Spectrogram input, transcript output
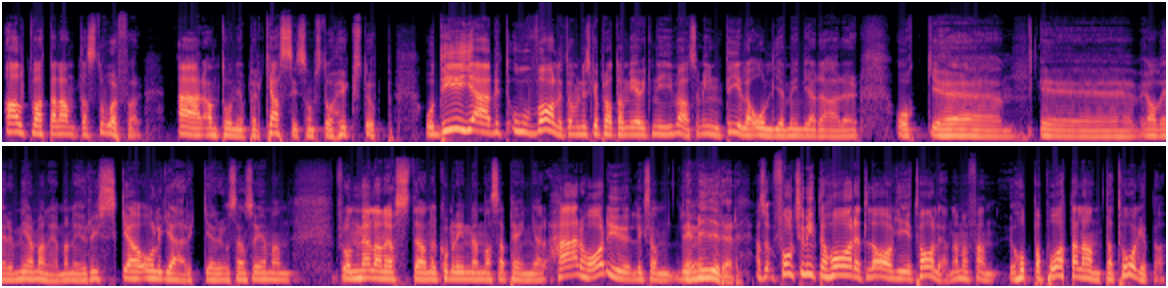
allt vad Atalanta står för är Antonio Percassi som står högst upp. Och det är jävligt ovanligt om vi nu ska prata om Erik Niva som inte gillar oljemiljardärer och eh, eh, ja vad är det mer man är? Man är ryska oligarker och sen så är man från Mellanöstern och kommer in med en massa pengar. Här har du ju liksom... Det, Emirer. Alltså folk som inte har ett lag i Italien, när man fan hoppa på Atalanta-tåget då.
